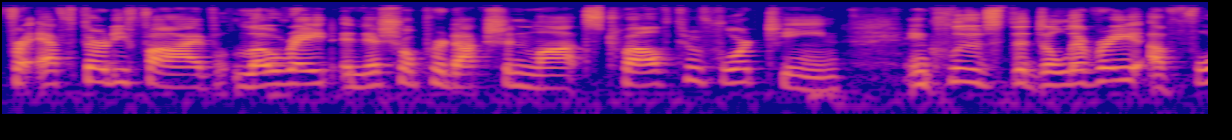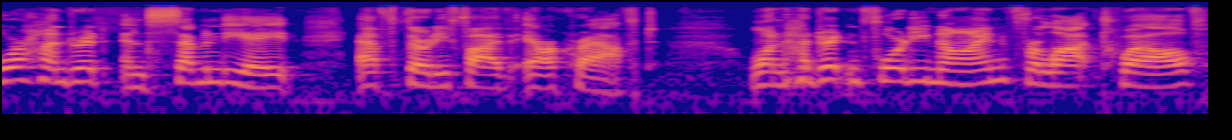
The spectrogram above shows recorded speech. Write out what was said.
for F 35 low rate initial production lots 12 through 14 includes the delivery of 478 F 35 aircraft, 149 for Lot 12,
